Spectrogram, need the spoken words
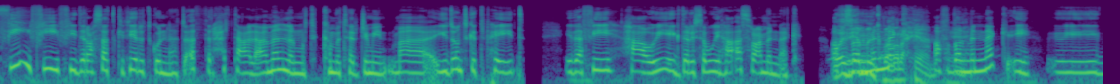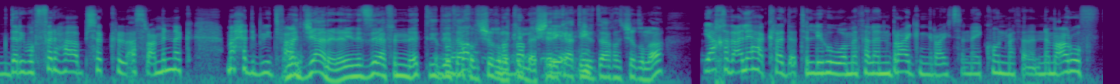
في في في دراسات كثيرة تقول إنها تأثر حتى على عملنا كمترجمين ما you don't get paid إذا في هاوي يقدر يسويها أسرع منك أفضل منك بعض الأحيان. أفضل إيه. منك إيه يقدر يوفرها بشكل أسرع منك. ما حد بيدفع مجانا يعني ينزلها في النت تقدر تاخذ شغله بالضبط. كله الشركات إيه، تقدر تاخذ شغله ياخذ عليها credit اللي هو مثلا bragging rights إنه يكون مثلا إنه معروف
